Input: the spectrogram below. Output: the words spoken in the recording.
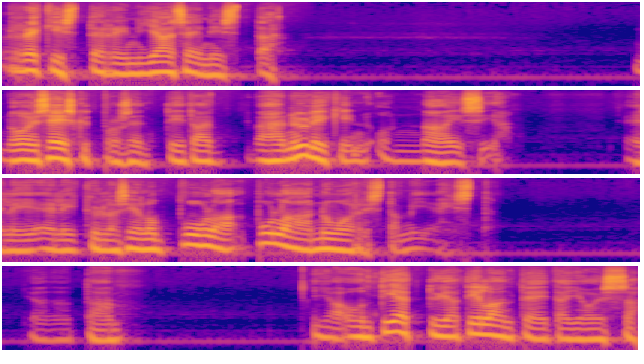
rekisterin jäsenistä noin 70 prosenttia tai vähän ylikin on naisia. Eli, eli kyllä siellä on pula, pulaa nuorista miehistä. Ja, tota, ja on tiettyjä tilanteita, joissa,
